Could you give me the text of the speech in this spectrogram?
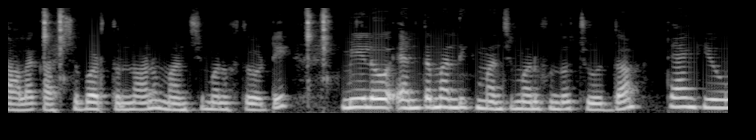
చాలా కష్టపడుతున్నాను మంచి మనసుతోటి. మీలో ఎంతమందికి మంచి మనసు ఉందో చూద్దాం. Thank you.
